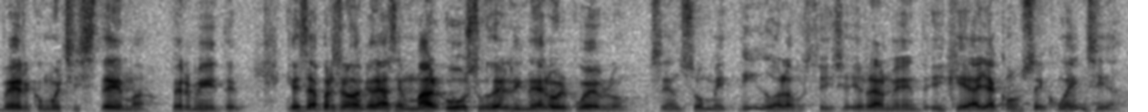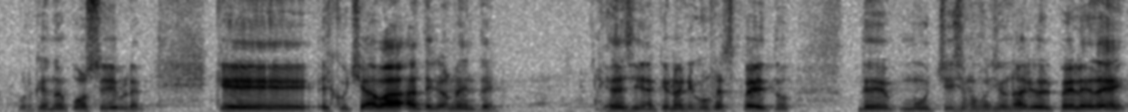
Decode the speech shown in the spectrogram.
ver cómo el sistema permite que esas personas que le hacen mal uso del dinero del pueblo sean sometidos a la justicia y realmente, y que haya consecuencias, porque no es posible que escuchaba anteriormente que decían que no hay ningún respeto de muchísimos funcionarios del PLD.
